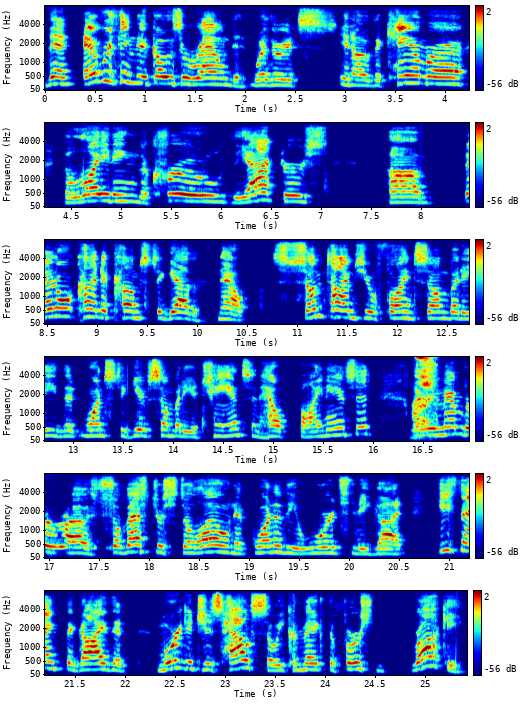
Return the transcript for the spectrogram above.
then everything that goes around it, whether it's you know the camera, the lighting, the crew, the actors, um, that all kind of comes together. Now, sometimes you'll find somebody that wants to give somebody a chance and help finance it. Right. I remember uh, Sylvester Stallone at one of the awards that he got. He thanked the guy that mortgaged his house so he could make the first Rocky.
